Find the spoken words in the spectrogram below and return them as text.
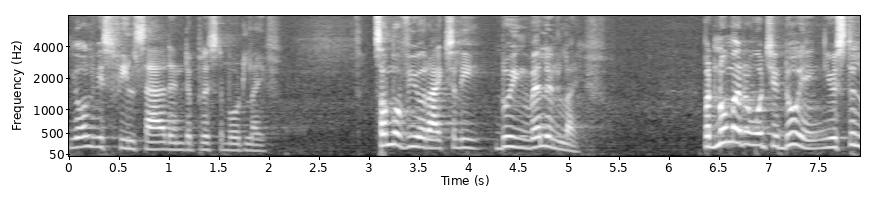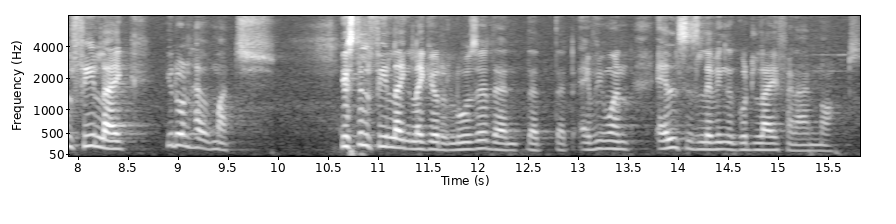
you always feel sad and depressed about life. Some of you are actually doing well in life. But no matter what you're doing, you still feel like you don't have much. You still feel like, like you're a loser, that, that, that everyone else is living a good life and I'm not.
